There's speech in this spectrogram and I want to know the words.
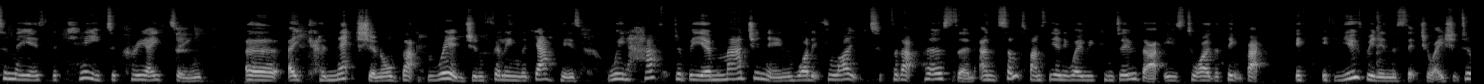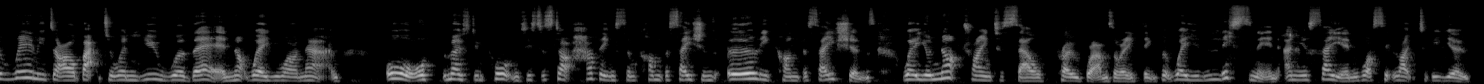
to me is the key to creating uh, a connection or that bridge and filling the gap is we have to be imagining what it's like to, for that person. And sometimes the only way we can do that is to either think back, if, if you've been in the situation, to really dial back to when you were there, not where you are now, or the most important is to start having some conversations, early conversations, where you're not trying to sell programs or anything, but where you're listening and you're saying, what's it like to be you?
